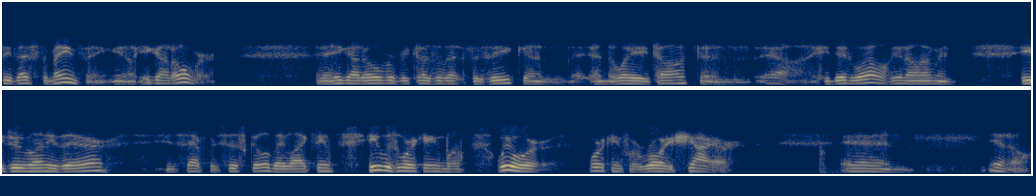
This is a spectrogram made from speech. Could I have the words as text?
See, that's the main thing. You know, he got over and he got over because of that physique and and the way he talked and yeah he did well you know i mean he drew money there in san francisco they liked him he was working well we were working for roy shire and you know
